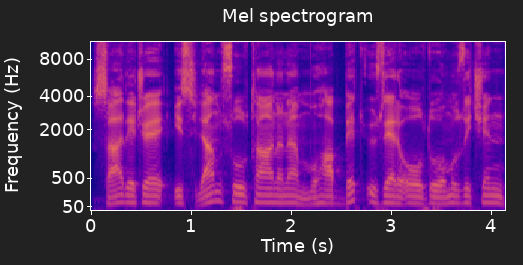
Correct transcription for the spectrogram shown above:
Sadece İslam sultanına muhabbet üzere olduğumuz için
